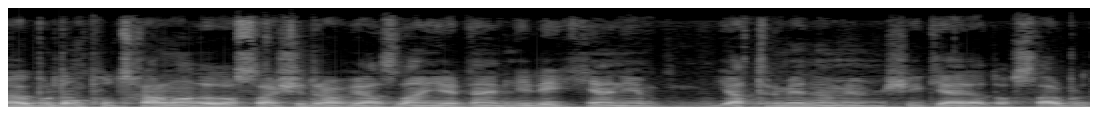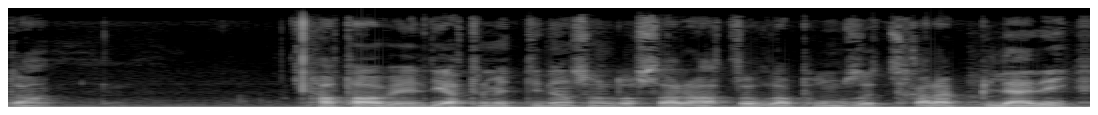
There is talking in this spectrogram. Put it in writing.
Buradan pul çıxarmanı da dostlar Şidrav yazılan yerdən eləyirik. Yəni yatırım etməmişik gələ dostlar burada hata verdi. Yatırım etdikdən sonra dostlar rahatlıqla pulumuzu çıxara bilərik.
